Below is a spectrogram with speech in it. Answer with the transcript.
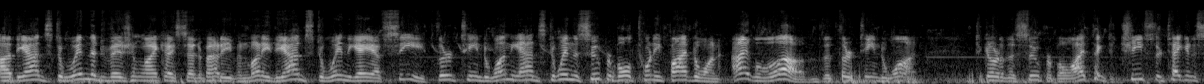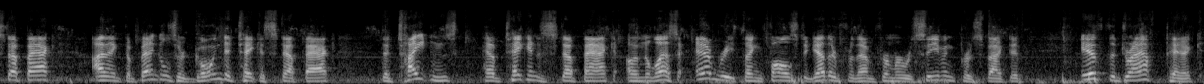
Uh, the odds to win the division, like I said, about even money. The odds to win the AFC, 13 to 1. The odds to win the Super Bowl, 25 to 1. I love the 13 to 1 to go to the Super Bowl. I think the Chiefs are taking a step back. I think the Bengals are going to take a step back. The Titans have taken a step back unless everything falls together for them from a receiving perspective. If the draft pick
